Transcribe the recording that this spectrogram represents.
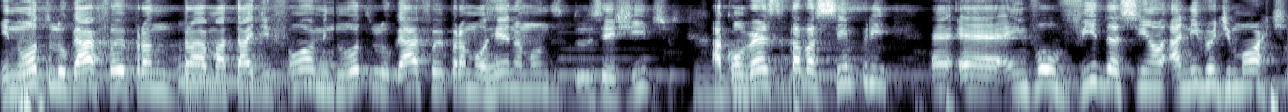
E no outro lugar foi para matar de fome, no outro lugar foi para morrer na mão dos egípcios. A conversa estava sempre é, é, envolvida assim a nível de morte.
